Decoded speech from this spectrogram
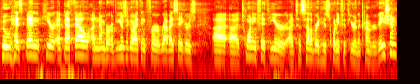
who has been here at Beth El a number of years ago, I think for Rabbi Sager's 25th year, uh, to celebrate his 25th year in the congregation.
